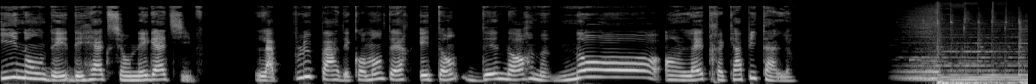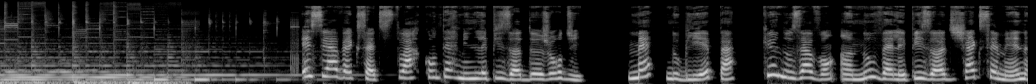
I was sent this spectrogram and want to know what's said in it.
inondé des réactions négatives. La plupart des commentaires étant d'énormes NO en lettres capitales. Et c'est avec cette histoire qu'on termine l'épisode d'aujourd'hui. Mais n'oubliez pas que nous avons un nouvel épisode chaque semaine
